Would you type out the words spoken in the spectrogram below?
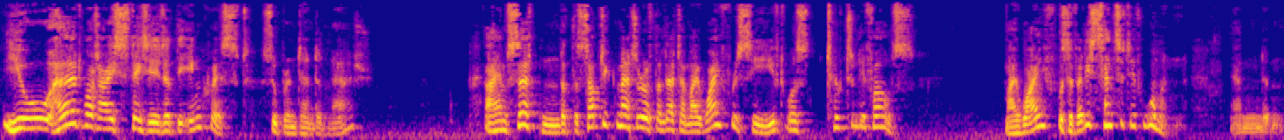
You heard what I stated at the inquest, Superintendent Nash? I am certain that the subject matter of the letter my wife received was totally false. My wife was a very sensitive woman, and, um,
